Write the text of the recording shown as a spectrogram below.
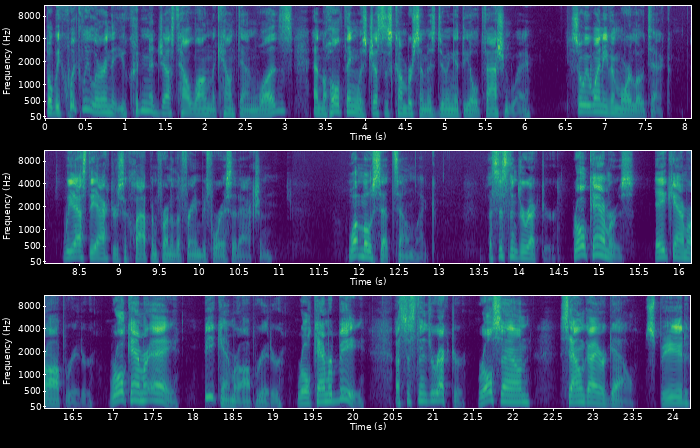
But we quickly learned that you couldn't adjust how long the countdown was, and the whole thing was just as cumbersome as doing it the old fashioned way. So we went even more low tech. We asked the actors to clap in front of the frame before I said action. What most sets sound like? Assistant director, roll cameras, A camera operator, roll camera A, B camera operator, roll camera B, assistant director, roll sound, sound guy or gal, speed,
